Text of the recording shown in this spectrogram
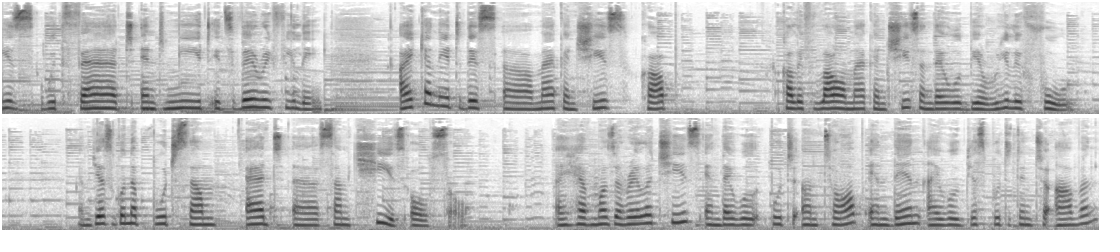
is with fat and meat. It's very filling. I can eat this uh, mac and cheese cup, cauliflower mac and cheese, and they will be really full. I'm just gonna put some, add uh, some cheese also. I have mozzarella cheese and I will put on top and then I will just put it into oven.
